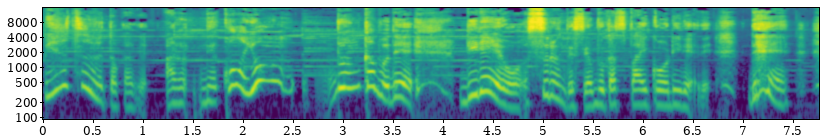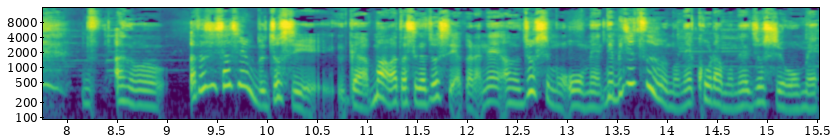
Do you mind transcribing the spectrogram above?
美術部とかで、あのね、この4文化部でリレーをするんですよ、部活対抗リレーで。で、あの、私写真部女子が、まあ私が女子やからね、あの女子も多め。で、美術部のね、コラもね、女子多め。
